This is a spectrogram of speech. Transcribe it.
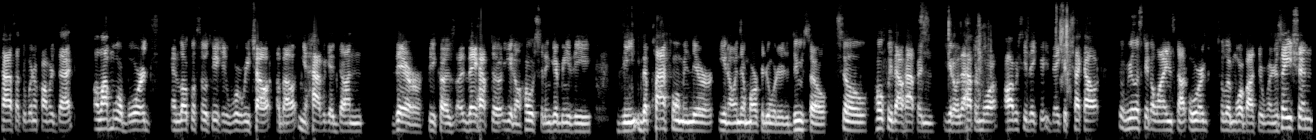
class at the Winter Conference that a lot more boards and local associations will reach out about you know, having it done there because uh, they have to you know host it and give me the the the platform in their you know in their market in order to do so. So hopefully that'll happen. You know that happen more. Obviously they could they could check out the realestatealliance.org to learn more about the organization.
